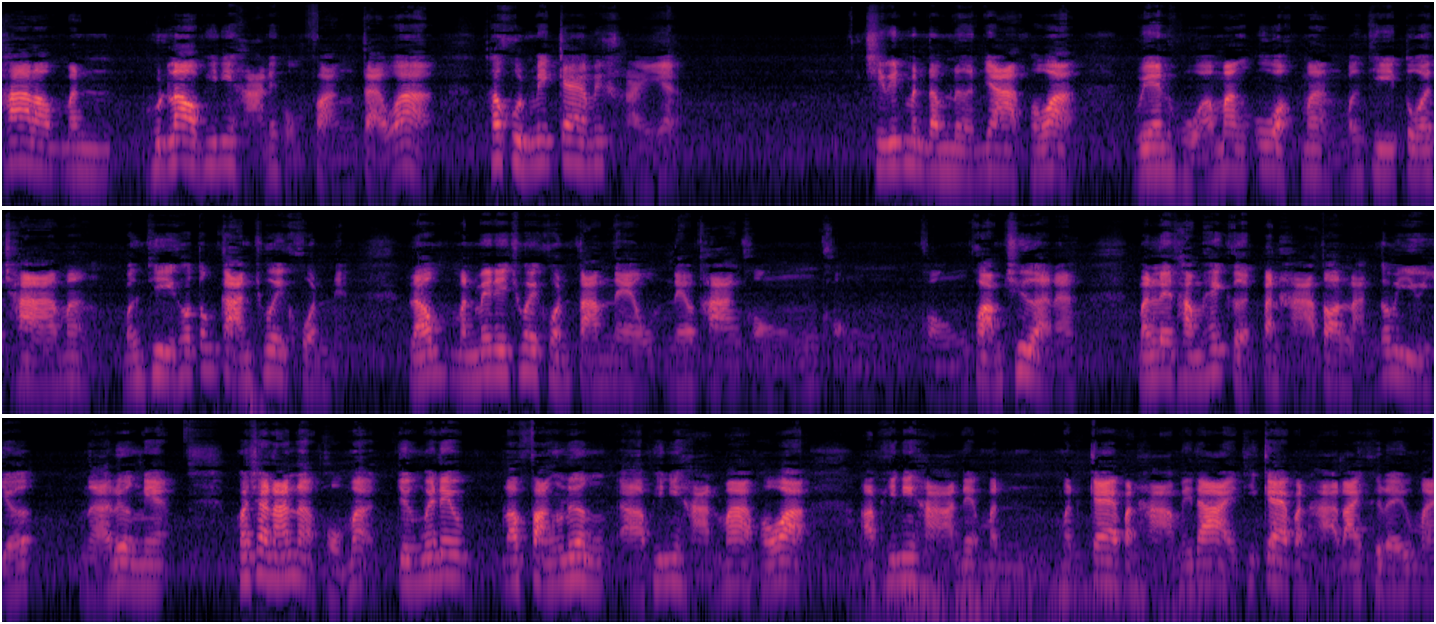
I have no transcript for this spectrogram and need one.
ถ้าเรามัน คุณเล่าพินิหารให้ผมฟัง แต่ว่าถ้าคุณไม่แก้ไม่ไขอะชีวิตมันดำเนินยาก เพราะว่าเวียนหัวมั่งอ้วกมั่ง บางทีตัวชามั่ง บางทีเขาต้องการช่วยคนเนี่ย แล้วมันไม่ได้ช่วยคนตามแนวแนวทางของของของความเชื่อนะ มันเลยทำให้เกิดปัญหาตอนหลังก็มีอยู่เยอะนะเรื่องเนี้ยเพราะฉะนั้นอะผมอะจึงไม่ได้รับฟังเรื่องอาพินิหารมาก เพราะว่าอาพินิหารเนี่ยมันมันแก้ปัญหาไม่ได้ที่แก้ปัญหาได้คืออะไรรู้ไหม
